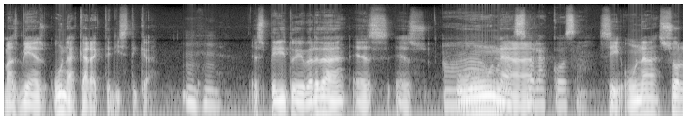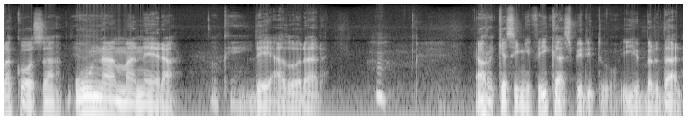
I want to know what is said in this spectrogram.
más bien es una característica. Espíritu y verdad es, es ah, una, sola cosa. Sí, una sola cosa, una manera de adorar. Ahora, ¿qué significa espíritu y verdad?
